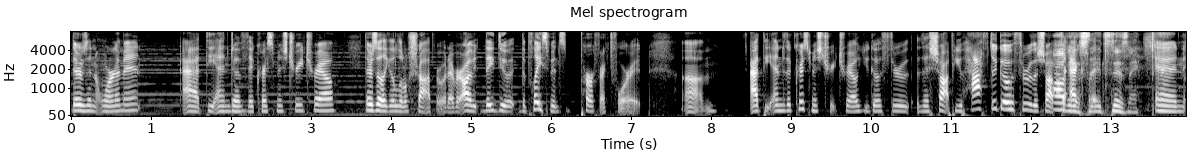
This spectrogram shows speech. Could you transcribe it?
There's an ornament at the end of the Christmas tree trail. There's like a little shop or whatever. Obvi- They do it. The placement's perfect for it. Um, at the end of the Christmas tree trail, you go through the shop. You have to go through the shop to Obviously, exit it's Disney. and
